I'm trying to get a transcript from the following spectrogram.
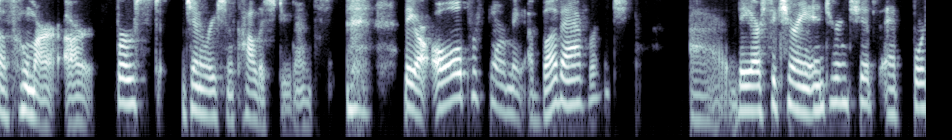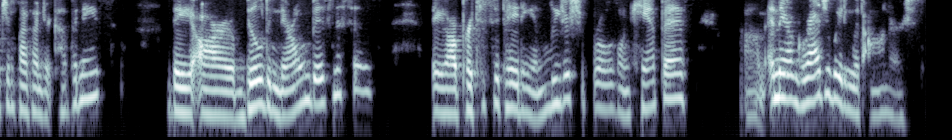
of whom are our first generation college students, they are all performing above average uh, they are securing internships at Fortune 500 companies. They are building their own businesses. They are participating in leadership roles on campus, um, and they are graduating with honors.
